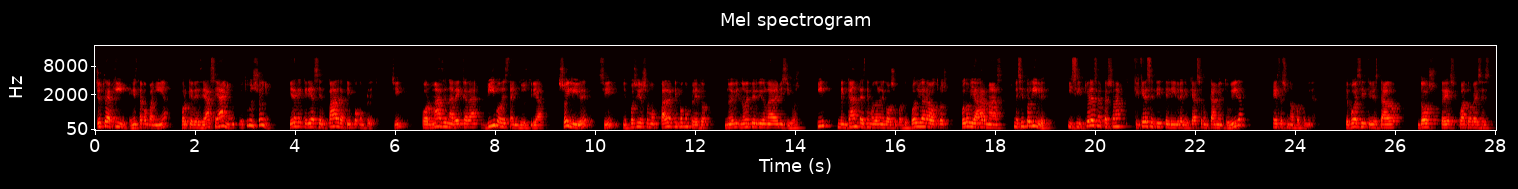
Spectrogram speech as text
Yo estoy aquí en esta compañía porque desde hace años yo tuve un sueño y era que quería ser padre a tiempo completo, ¿sí? Por más de una década vivo de esta industria, soy libre, ¿sí? Mi esposo y yo somos padres a tiempo completo, no he, no he perdido nada de mis hijos y me encanta este modelo de negocio porque puedo ayudar a otros, puedo viajar más, me siento libre. Y si tú eres esa persona que quiere sentirte libre, que quiere hacer un cambio en tu vida, esta es una oportunidad. Te puedo decir que yo he estado dos, tres, cuatro veces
